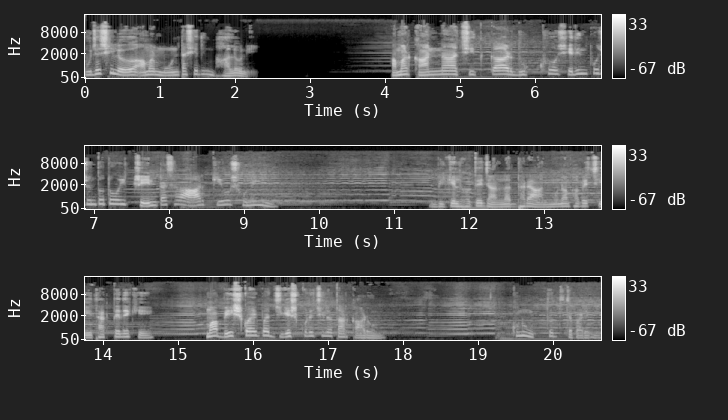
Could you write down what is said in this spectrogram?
বুঝেছিল আমার মনটা সেদিন ভালো নেই। আমার কান্না, চিৎকার, দুঃখ সেদিন পর্যন্ত তো ওই ট্রেনটা ছাড়া আর কেউ শোনেনি। বিকেল হতে জানলার ধারে আনমোনা ভাবে চেয়ে থাকতে দেখে মা বেশ কয়েকবার জিজ্ঞেস করেছিল তার কারণ। কোনো উত্তর দিতে পারেনি।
